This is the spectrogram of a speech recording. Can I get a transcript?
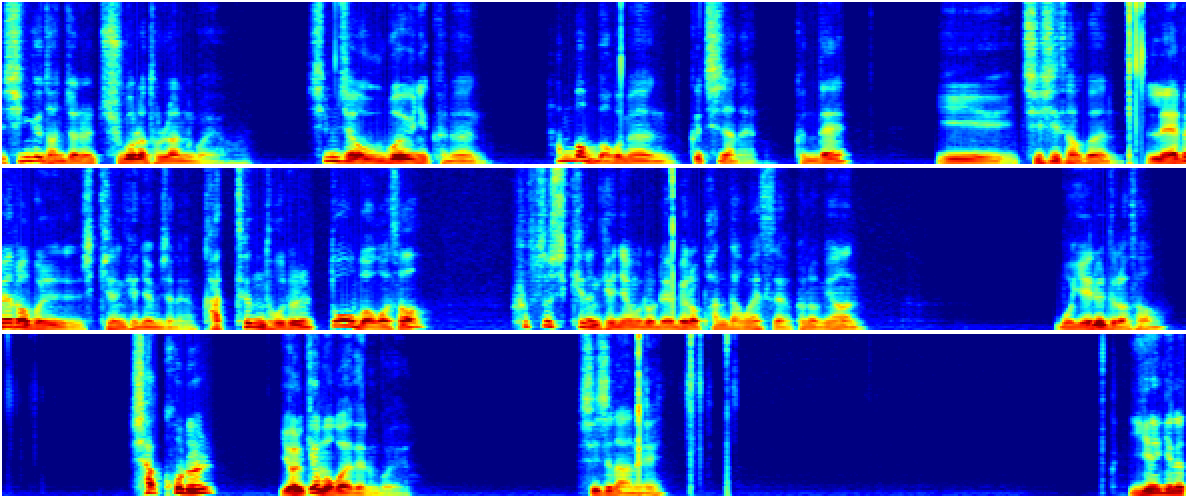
이 신규 던전을 죽어라 돌라는 거예요. 심지어 우버 유니크는 한 번 먹으면 끝이잖아요. 근데 이 지시석은 레벨업을 시키는 개념이잖아요. 같은 돌을 또 먹어서 흡수시키는 개념으로 레벨업 한다고 했어요. 그러면 뭐 예를 들어서 샤코를 10개 먹어야 되는 거예요. 시즌 안에. 이 얘기는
